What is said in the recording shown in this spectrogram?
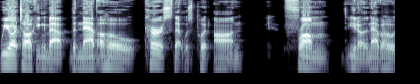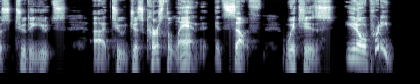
we are talking about the Navajo curse that was put on from, you know, the Navajos to the Utes uh, to just curse the land itself, which is, you know, a pretty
